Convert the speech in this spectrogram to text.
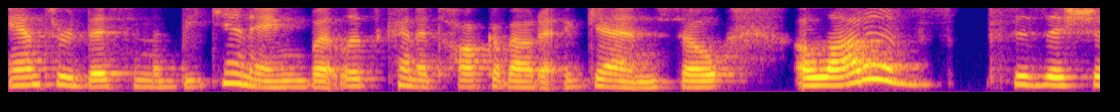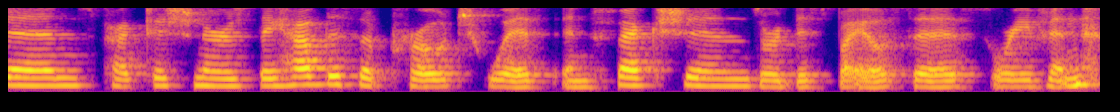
answered this in the beginning, but let's kind of talk about it again. So, a lot of physicians, practitioners, they have this approach with infections or dysbiosis or even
